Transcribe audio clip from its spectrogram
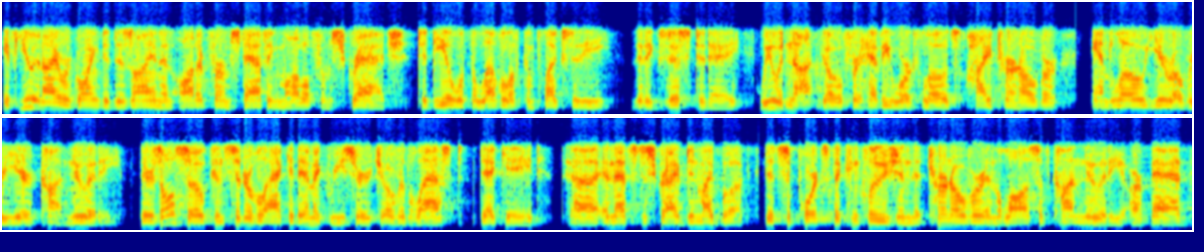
if you and I were going to design an audit firm staffing model from scratch to deal with the level of complexity that exists today, we would not go for heavy workloads, high turnover, and low year over year continuity. There's also considerable academic research over the last decade, uh, and that's described in my book, that supports the conclusion that turnover and the loss of continuity are bad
